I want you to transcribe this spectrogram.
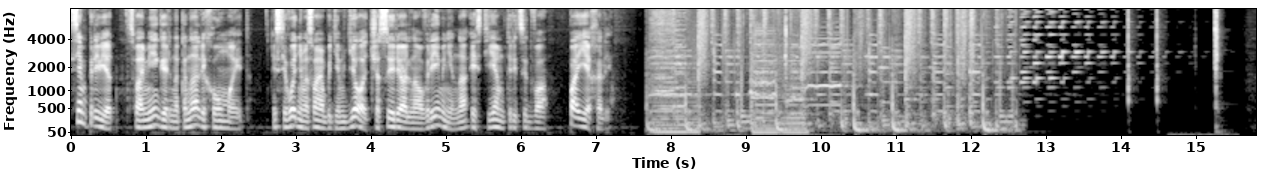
Всем привет! С вами Игорь на канале Homemade. И сегодня мы с вами будем делать часы реального времени на STM32. Поехали!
